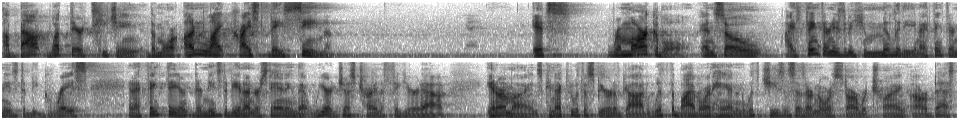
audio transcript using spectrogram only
about what they're teaching, the more unlike Christ they seem. It's remarkable. And so I think there needs to be humility and I think there needs to be grace. And I think there, there needs to be an understanding that we are just trying to figure it out in our minds, connected with the Spirit of God, with the Bible in hand, and with Jesus as our North Star. We're trying our best.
